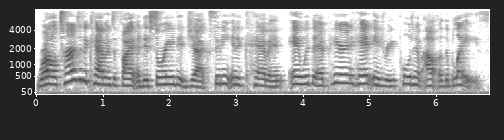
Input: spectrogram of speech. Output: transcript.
Ronald turned to the cabin to find a disoriented Jack sitting in a cabin and, with an apparent head injury, pulled him out of the blaze.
